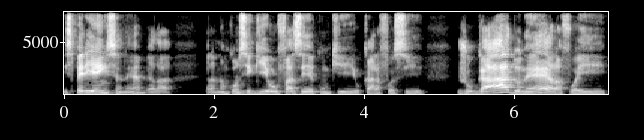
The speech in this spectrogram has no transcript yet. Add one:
experiência, né? Ela, ela não conseguiu fazer com que o cara fosse julgado, né? Ela foi,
